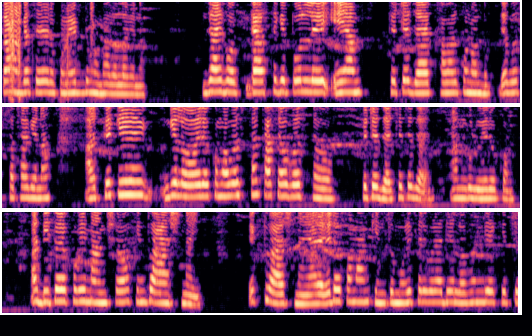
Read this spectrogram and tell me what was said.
তো আমার কাছে এরকম একদমই ভালো লাগে না। যাই হোক, গাছ থেকে পড়লে এ আম ফেটে যায়, খাওয়ার কোনো ব্যবস্থা থাকে না। আর পেকে গেলেও এরকম অবস্থা, কাঁচা অবস্থাও ফেটে যায়, ছেঁচে যায়, আমগুলো এরকম। আর ভিতরে খুবই মাংস, কিন্তু আঁশ নাই, একটু আঁশ নাই। আর এরকম আম কিন্তু মরিচের গুঁড়া দিয়ে, লবণ দিয়ে খেতে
